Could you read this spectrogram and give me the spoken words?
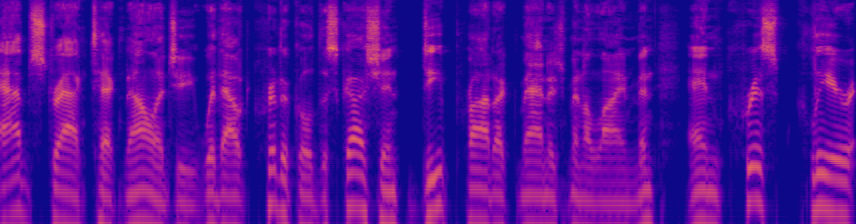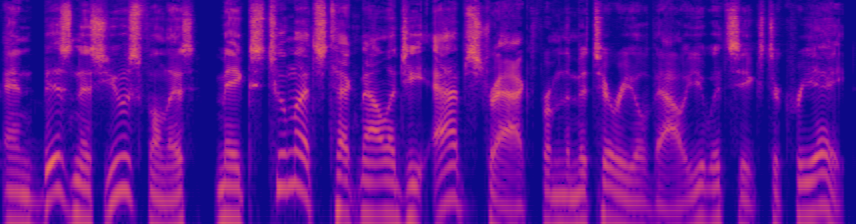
abstract technology without critical discussion, deep product management alignment, and crisp, clear, and business usefulness makes too much technology abstract from the material value it seeks to create.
